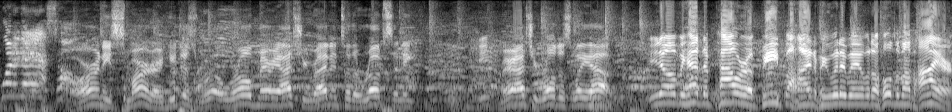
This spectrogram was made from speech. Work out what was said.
What an asshole! Or any smarter, he just ro- rolled Mariachi right into the ropes and he Mariachi rolled his way out. You know, if he had the power of beef behind him, he would have been able to hold him up higher.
